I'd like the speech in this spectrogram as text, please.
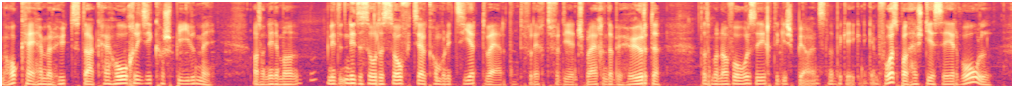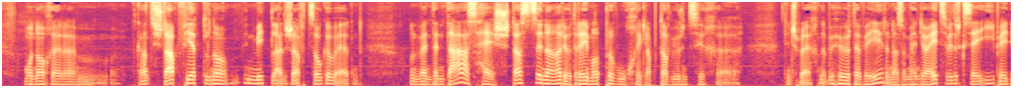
im Hockey haben wir heutzutage kein Hochrisikospiel mehr. Also nicht einmal, nicht, nicht so, dass so offiziell kommuniziert werden, vielleicht für die entsprechenden Behörden, dass man noch vorsichtig ist bei einzelnen Begegnungen. Im Fußball hast du die sehr wohl, wo nachher ähm, ganze Stadtviertel noch in Mitleidenschaft gezogen werden. Und wenn dann das hast, das Szenario dreimal pro Woche, ich glaube, da würden sich äh, die entsprechenden Behörden wehren. Also wir haben ja jetzt wieder gesehen, IB,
